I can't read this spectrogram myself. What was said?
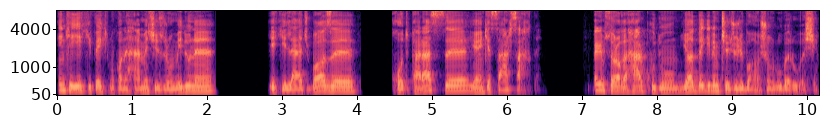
اینکه یکی فکر می‌کنه همه چیز رو می‌دونه یکی لجبازه خودپرسته یا اینکه سرسخته. بریم سراغ هر کدوم یاد بگیریم چجوری باهاشون روبرو بشیم.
